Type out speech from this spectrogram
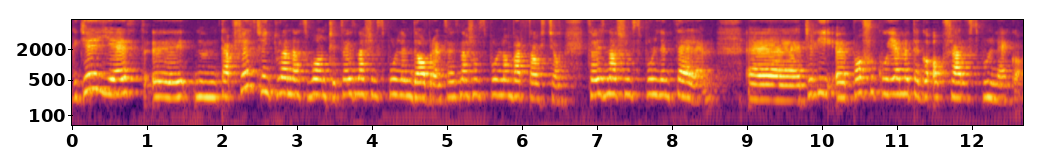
gdzie jest y, ta przestrzeń, która nas łączy, co jest naszym wspólnym dobrem, co jest naszą wspólną wartością, co jest naszym wspólnym celem. E, czyli e, poszukujemy tego obszaru wspólnego.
